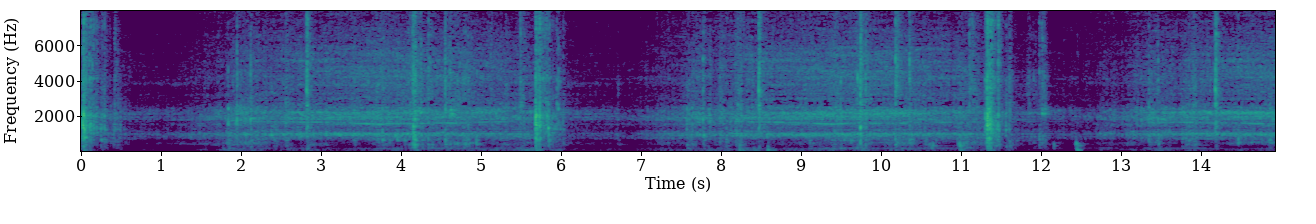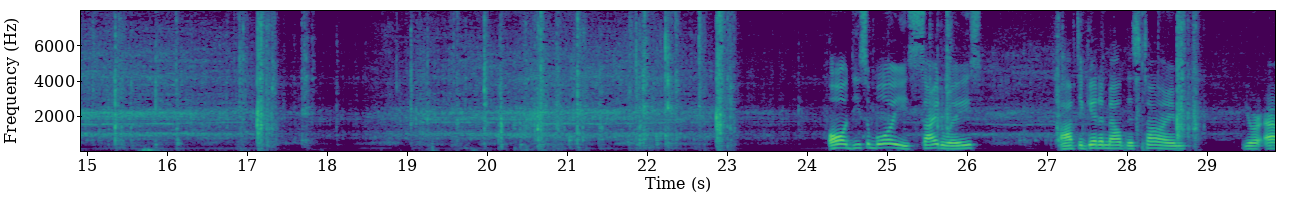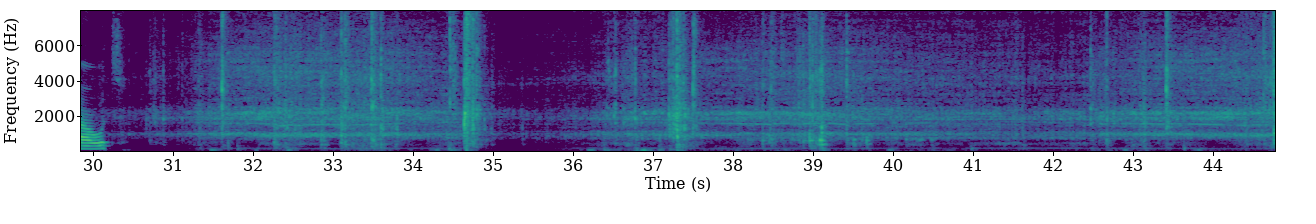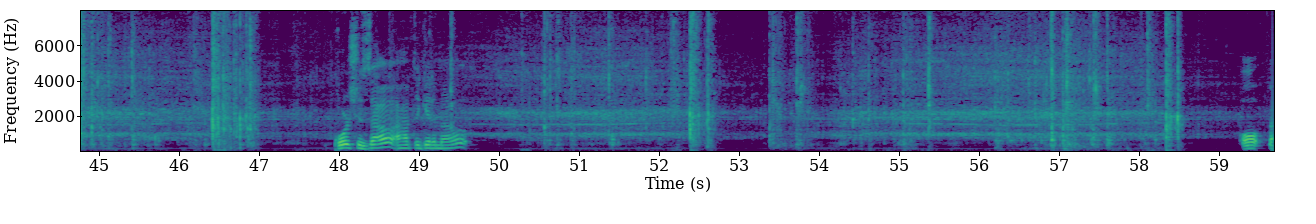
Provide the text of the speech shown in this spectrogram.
Oh, diesel boy is sideways. I have to get him out this time. You're out. Porsche's out. I have to get him out.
